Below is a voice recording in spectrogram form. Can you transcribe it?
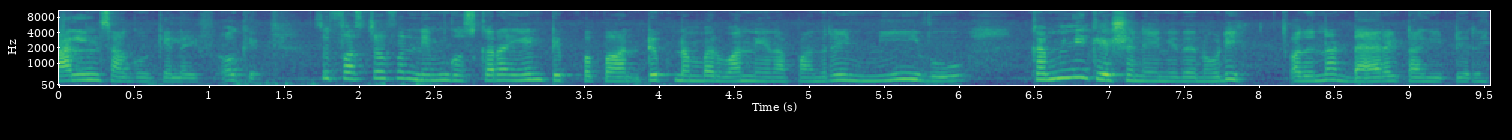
ಬ್ಯಾಲೆನ್ಸ್ ಆಗೋಕೆ life okay so first of all ನಿಮಗೋಸ್ಕರ ಏನು ಟಿಪ್ಪಪ್ಪ ಟಿಪ್ ನಂಬರ್ ಒನ್ ಏನಪ್ಪ ಅಂದರೆ, ನೀವು ಕಮ್ಯುನಿಕೇಷನ್ ಏನಿದೆ ನೋಡಿ, ಅದನ್ನು ಡೈರೆಕ್ಟಾಗಿ ಇಟ್ಟಿರಿ.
